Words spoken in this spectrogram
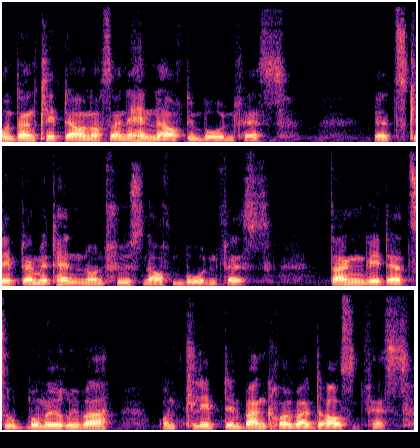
und dann klebt er auch noch seine Hände auf dem Boden fest. Jetzt klebt er mit Händen und Füßen auf dem Boden fest. Dann geht er zu Bummel rüber und klebt den Bankräuber draußen fest.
